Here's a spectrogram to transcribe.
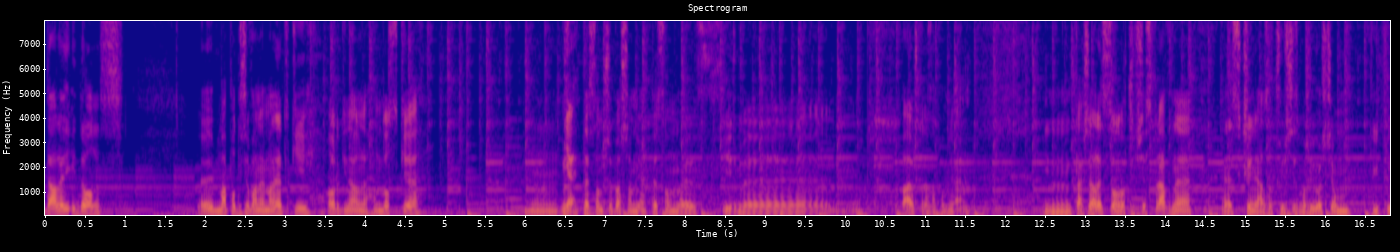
Dalej idąc, e, ma podgrzewane manetki, oryginalne hondowskie. Mm, Nie, te są, przepraszam, nie, te są e, firmy, a już teraz zapomniałem. Mm, Także, ale są oczywiście sprawne. E, Skrzynia z oczywiście z możliwością kilku,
